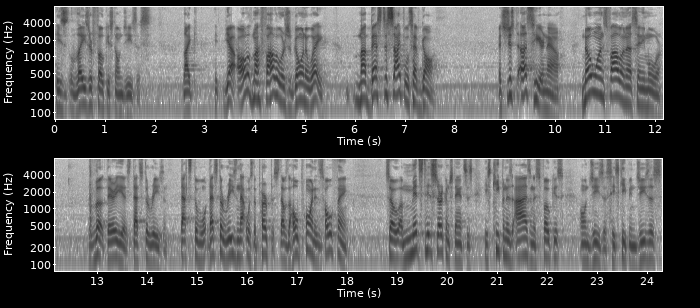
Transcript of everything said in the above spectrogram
he's laser focused on jesus. Like yeah all of my followers are going away. My best disciples have gone it's just us here now. No one's following us anymore. Look, there he is. That's the reason. That's the, that's the reason. That was the purpose. That was the whole point of this whole thing. So, amidst his circumstances, he's keeping his eyes and his focus on Jesus. He's keeping Jesus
